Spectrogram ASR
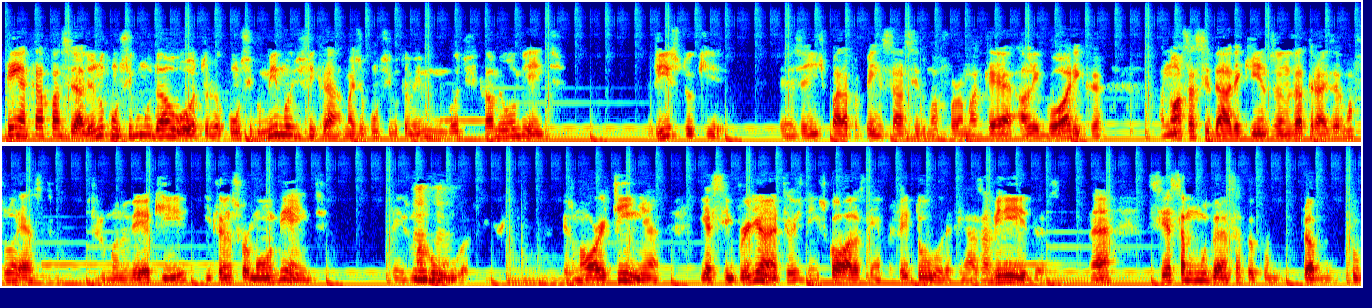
tem a capacidade, eu não consigo mudar o outro, eu consigo me modificar, mas eu consigo também modificar o meu ambiente. Visto que, eh, se a gente parar para pensar assim, de uma forma até alegórica, a nossa cidade, há 500 anos atrás, era uma floresta. O ser humano veio aqui e transformou o ambiente. Fez uma uhum. rua, fez uma hortinha, e assim por diante. Hoje tem escolas, tem a prefeitura, tem as avenidas, né? se essa mudança foi para o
